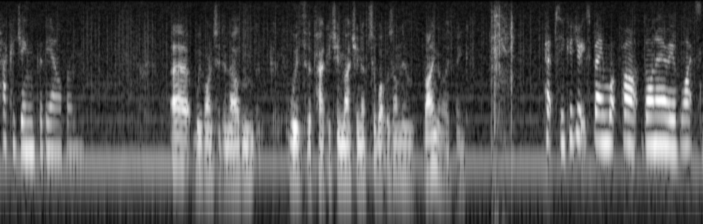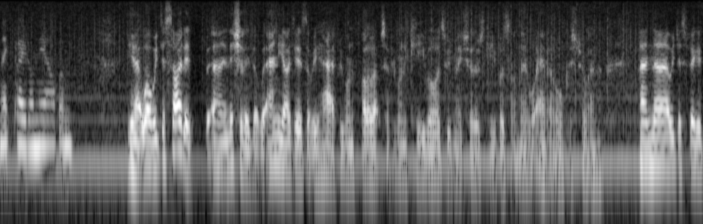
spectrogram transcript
packaging for the album? Uh, we wanted an album with the packaging matching up to what was on the vinyl, I think. Pepsi, could you explain what part Don Airey of Whitesnake played on the album? Yeah, well, we decided uh, initially that with any ideas that we had, we want to follow up. So if we wanted keyboards, we'd make sure there was keyboards on there, whatever, orchestra, whatever. And uh, we just figured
